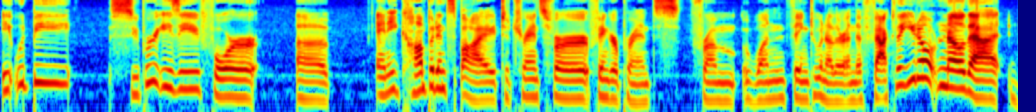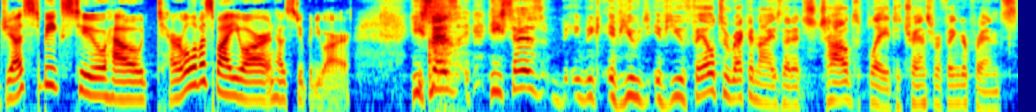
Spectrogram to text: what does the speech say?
it would be super easy for uh, any competent spy to transfer fingerprints from one thing to another. And the fact that you don't know that just speaks to how terrible of a spy you are and how stupid you are. He says he says if you if you fail to recognize that it's child's play to transfer fingerprints,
